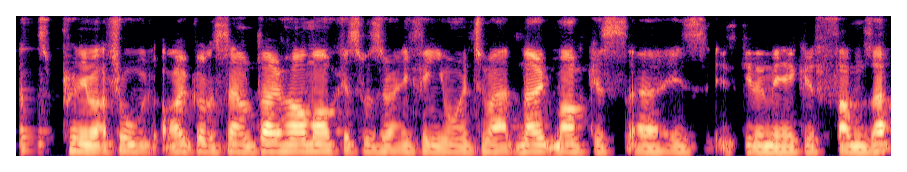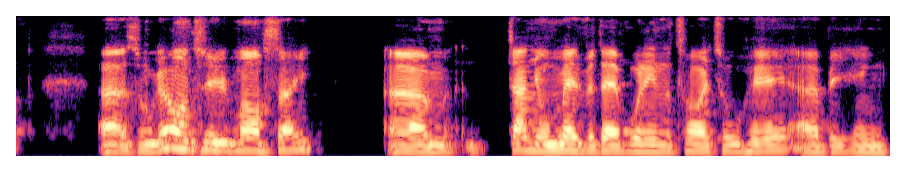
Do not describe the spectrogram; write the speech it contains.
that's pretty much all I've got to say on Doha. Marcus, was there anything you wanted to add? No, Marcus uh, is is giving me a good thumbs up. Uh, so we'll go on to Marseille. Um, Daniel Medvedev winning the title here, uh, beating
